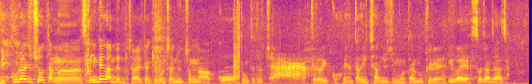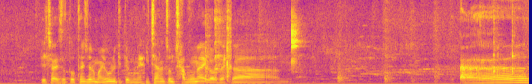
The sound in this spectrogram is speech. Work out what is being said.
미꾸라지 추어탕은 상대가 안 된다. 자, 일단 기본찬 육종 나왔고, 동태도 쫙 들어있고, 그냥 딱 2차 주지 뭐. 다른 거 필요해? 이거에 소주 한잔 하자. 1차에서 또 텐션을 많이 올렸기 때문에 2차는 좀 차분하게 돼. 자. 아.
